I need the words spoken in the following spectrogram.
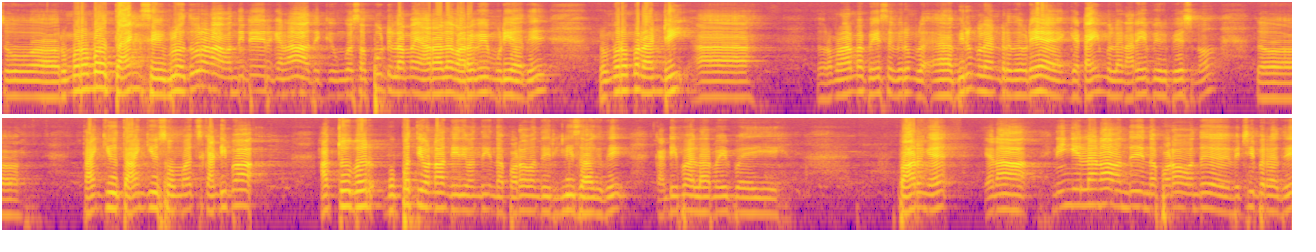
ஸோ ரொம்ப ரொம்ப தேங்க்ஸ் இவ்வளோ தூரம் நான் வந்துகிட்டே இருக்கேன்னா அதுக்கு உங்கள் சப்போர்ட் இல்லாமல் யாரால வரவே முடியாது. ரொம்ப ரொம்ப நன்றி. ரொம்ப நேரமாக பேச விரும்பல ஆஹ் விரும்பலன்றதோடைய இங்கே டைம் இல்லை. நிறைய பேர் பேசணும். So thank you thank you so much கண்டிப்பாக அக்டோபர் முப்பத்தி ஒன்றாம் தேதி வந்து இந்த படம் வந்து ரிலீஸ் ஆகுது. கண்டிப்பாக எல்லாருமே போய் பாருங்கள் ஏன்னா நீங்கள் இல்லைன்னா வந்து இந்த படம் வந்து வெற்றி பெறாது.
